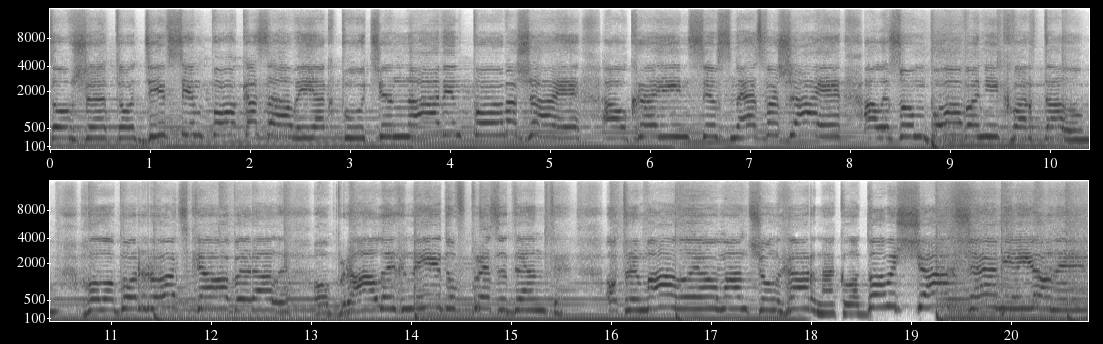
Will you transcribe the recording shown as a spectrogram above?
то вже тоді всім показали, як Путіна він поважає, а українців знезважає, але зомбовані кварталом Голобородька обирали, обрали гниду в президенти, отримали Оман Чонгар на кладовищах вже мільйони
